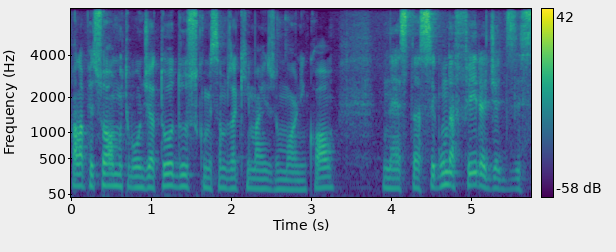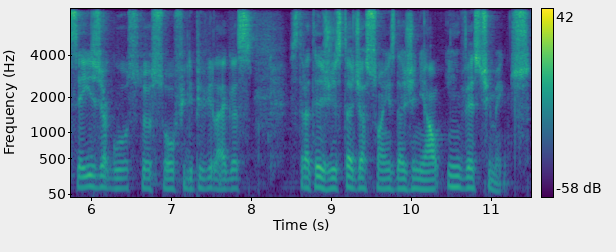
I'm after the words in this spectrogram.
Fala pessoal, muito bom dia a todos. Começamos aqui mais um Morning Call. Nesta segunda-feira, dia 16 de agosto, eu sou o Felipe Vilegas, estrategista de ações da Genial Investimentos.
